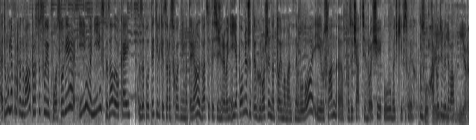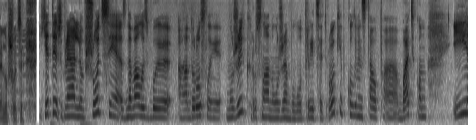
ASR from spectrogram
Е, Тому я пропонувала просто свої послуги, і мені сказали: Окей, заплати тільки за розходні матеріали 20 тисяч гривень. І я пам'ятаю, що тих грошей на той момент не було. І Руслан е, позичав ці гроші у батьків своїх, а потім віддавав. я реально в шоці. Я теж реально в шоці. Здавалось би, дорослий мужик Руслану вже було 30 років, коли він став батьком. І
